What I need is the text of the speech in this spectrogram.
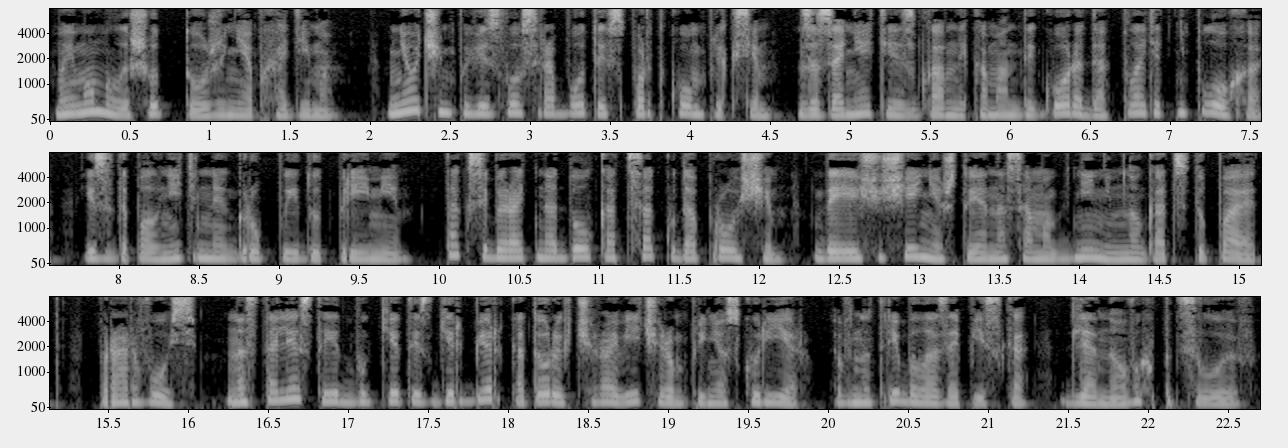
моему малышу тоже необходима. Мне очень повезло с работой в спорткомплексе. За занятия с главной командой города платят неплохо, и за дополнительные группы идут премии. Так собирать на долг отца куда проще, да и ощущение, что я на самом дне немного отступает. Прорвусь. На столе стоит букет из гербер, который вчера вечером принес курьер. Внутри была записка «Для новых поцелуев».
